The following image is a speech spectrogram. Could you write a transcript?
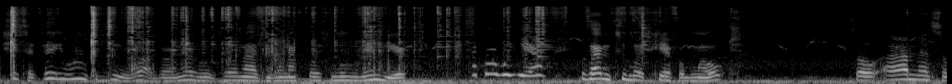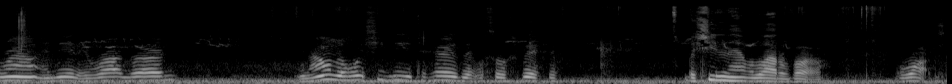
she said, Peggy, why don't you do a rock garden? Looked so nice. When I first moved in here, I thought, well, yeah, because I didn't too much care for mulch. So I messed around and did a rock garden. And I don't know what she did to hers that was so special. But she didn't have a lot of uh, rocks,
